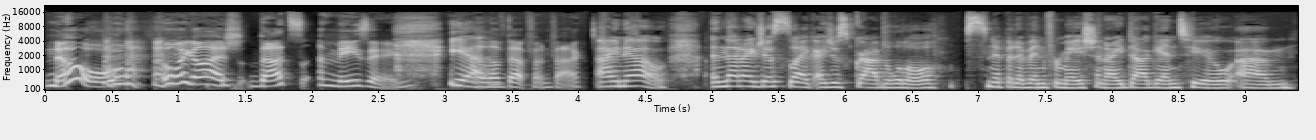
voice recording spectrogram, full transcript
No, oh my gosh, that's amazing. yeah. I love that fun fact. I know. And then I just like, I just grabbed a little snippet of information. I dug into um,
